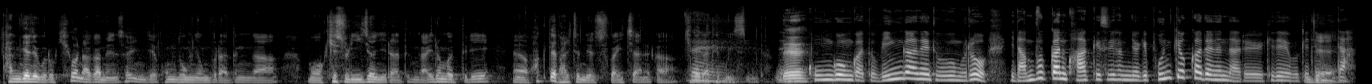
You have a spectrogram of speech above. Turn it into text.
단계적으로 키워나가면서 이제 공동 연구라든가 뭐 기술 이전이라든가 이런 것들이 어, 확대 발전될 수가 있지 않을까 기대가 네. 되고 있습니다. 네, 네. 공공과 또 민간의 도움으로 이 남북 간 과학기술 협력이 본격화되는 날을 기대해 보게 네. 됩니다.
